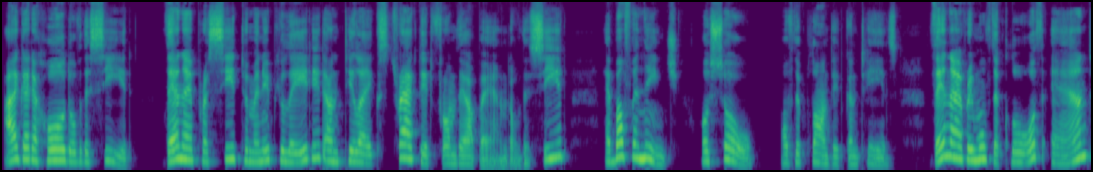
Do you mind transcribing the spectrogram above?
I get a hold of the seed. Then I proceed to manipulate it until I extract it from the upper end of the seed, above an inch or so of the plant it contains. Then I remove the cloth and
